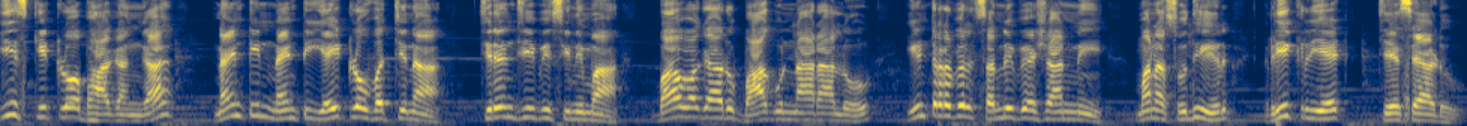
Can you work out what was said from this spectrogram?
ఈ స్కిట్లో భాగంగా నైన్టీన్ నైన్టీ ఎయిట్లో వచ్చిన చిరంజీవి సినిమా బావగారు బాగున్నారాలో ఇంటర్వెల్ సన్నివేశాన్ని మన సుధీర్ రీక్రియేట్ చేశాడు.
